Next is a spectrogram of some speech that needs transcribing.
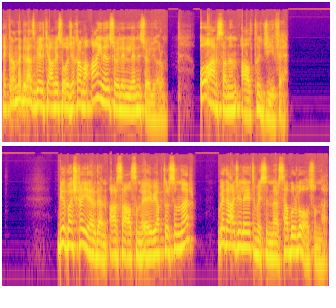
Ekranda biraz belki abes olacak ama aynen söylenileni söylüyorum. O arsanın altı cife. Bir başka yerden arsa alsın ve ev yaptırsınlar ve de acele etmesinler, sabırlı olsunlar.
